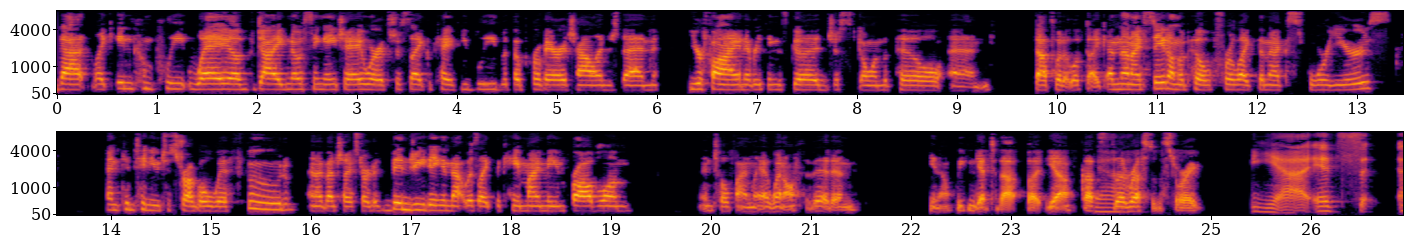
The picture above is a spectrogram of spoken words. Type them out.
that like incomplete way of diagnosing HA where it's just like, okay, if you bleed with the Provera challenge, then you're fine, everything's good, just go on the pill. And that's what it looked like. And then I stayed on the pill for like the next four years and continued to struggle with food. And eventually I started binge eating, and that was like became my main problem until finally I went off of it. And, you know, we can get to that. But yeah, that's yeah. the rest of the story. Yeah, it's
